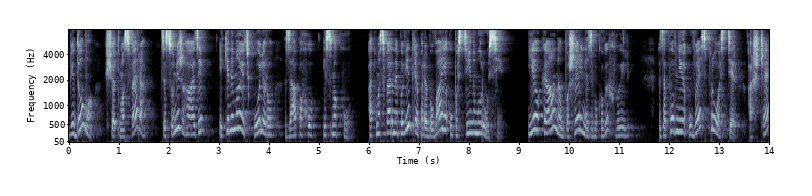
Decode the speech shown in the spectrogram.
Відомо, що атмосфера це суміш газів, які не мають кольору, запаху і смаку. Атмосферне повітря перебуває у постійному русі, є океаном поширення звукових хвиль, заповнює увесь простір, а ще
